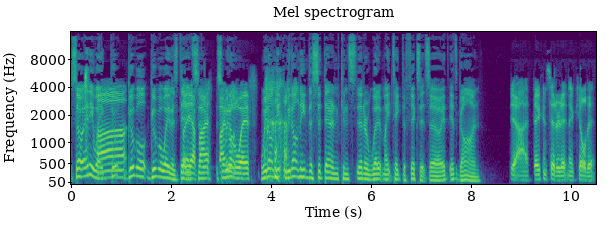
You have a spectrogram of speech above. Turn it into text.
so anyway, Uh, Google Google Wave is dead. yeah, so, buy, so buy we Google don't Wave. we don't need, we don't need to sit there and consider what it might take to fix it. So it, it's gone. Yeah, they considered it and they killed it.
